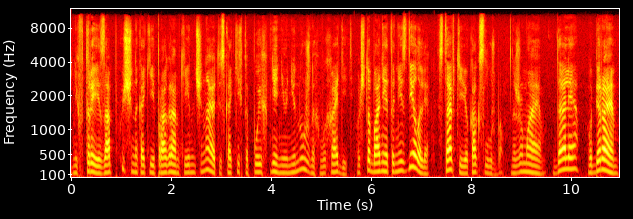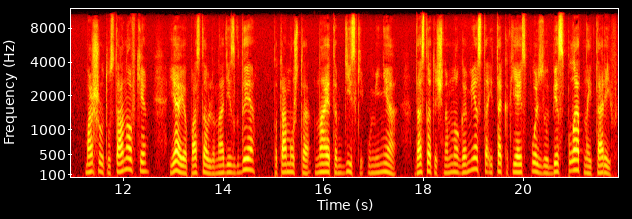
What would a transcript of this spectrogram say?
у них в трее запущено, какие программки, и начинают из каких-то, по их мнению, ненужных выходить. Вот чтобы они это не сделали, ставьте ее как служба. Нажимаем «Далее», выбираем маршрут установки. Я ее поставлю на диск D, потому что на этом диске у меня достаточно много места. И так как я использую бесплатный тариф,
